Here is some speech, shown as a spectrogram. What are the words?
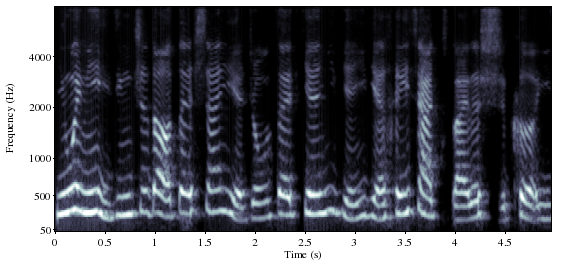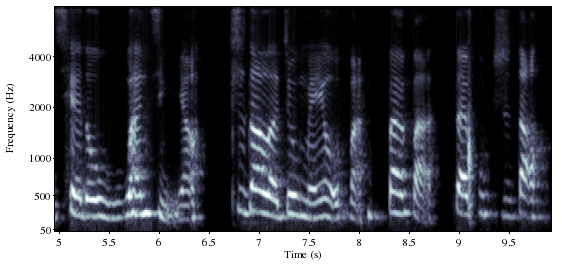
因为你已经知道，在山野中，在天一点一点黑下来的时刻，一切都无关紧要。知道了就没有办办法再不知道，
